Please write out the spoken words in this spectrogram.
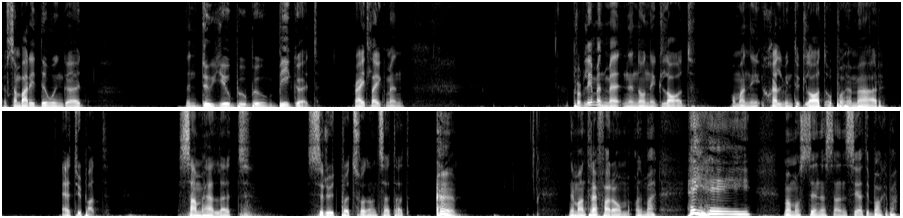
If somebody doing good Then do you boo boo, be good. Right? Like men Problemet med när någon är glad om man är själv inte är glad och på humör Är typ att Samhället Ser ut på ett sådant sätt att När man träffar dem och de bara Hej hej! Man måste nästan säga tillbaka bara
